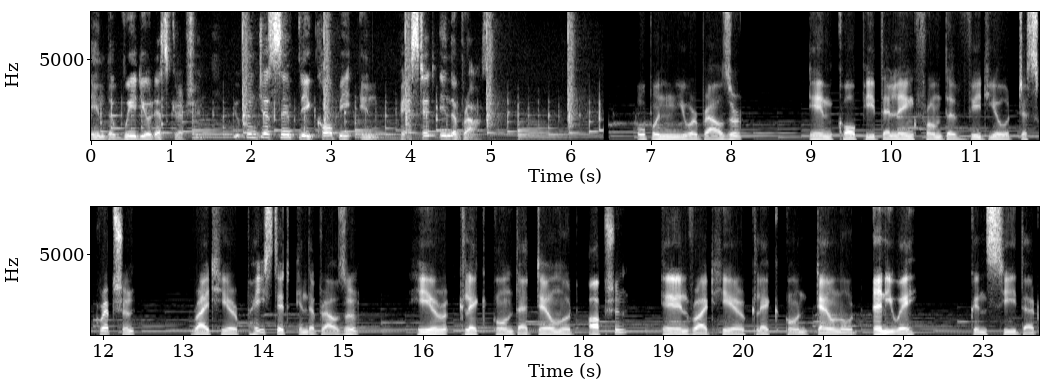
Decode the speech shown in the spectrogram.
in the video description. You can just simply copy and paste it in the browser. Open your browser and copy the link from the video description. Right here, paste it in the browser. Here, click on that download option and right here, click on download anyway. You can see that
